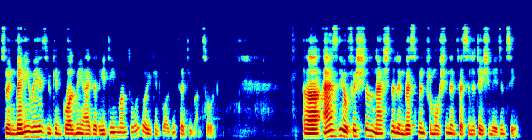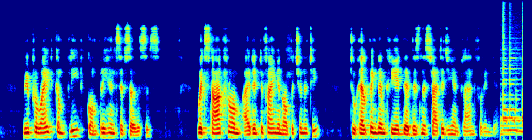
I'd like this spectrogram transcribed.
So, in many ways, you can call me either 18 month old or you can call me 30 months old. Uh, as the official National Investment Promotion and Facilitation Agency, we provide complete comprehensive services which start from identifying an opportunity to helping them create their business strategy and plan for India.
